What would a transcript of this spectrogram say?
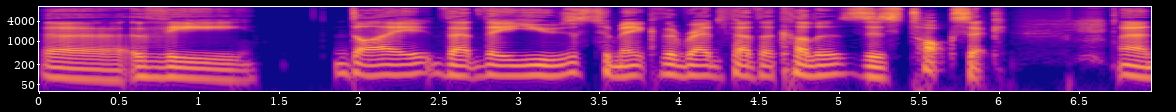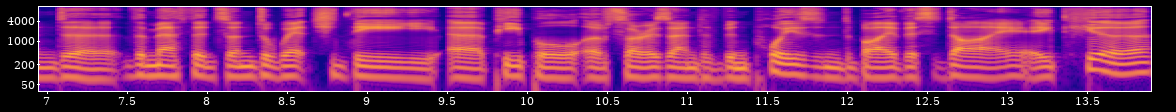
Uh, the dye that they use to make the red feather colors is toxic. And uh, the methods under which the uh, people of Sorrow's End have been poisoned by this dye, a cure,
